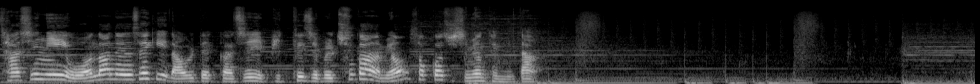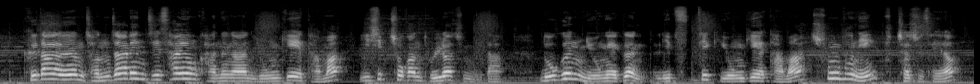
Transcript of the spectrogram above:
자신이 원하는 색이 나올 때까지 비트즙을 추가하며 섞어주시면 됩니다. 그 다음 전자레인지 사용 가능한 용기에 담아 20초간 돌려줍니다. 녹은 용액은 립스틱 용기에 담아 충분히 붙여주세요.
